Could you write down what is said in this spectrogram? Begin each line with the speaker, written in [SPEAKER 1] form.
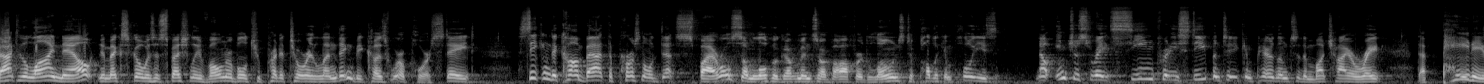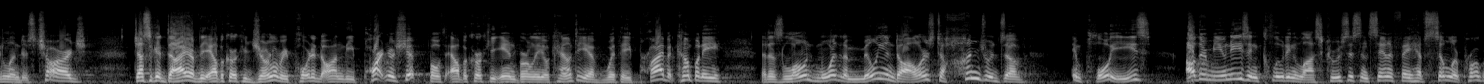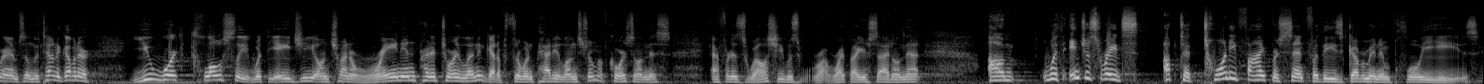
[SPEAKER 1] Back to the line now. New Mexico is especially vulnerable to predatory lending because we're a poor state. Seeking to combat the personal debt spiral, some local governments have offered loans to public employees. Now, interest rates seem pretty steep until you compare them to the much higher rate that payday lenders charge. Jessica Dyer of the Albuquerque Journal reported on the partnership both Albuquerque and Bernalillo County have with a private company that has loaned more than a million dollars to hundreds of employees. Other munis, including Las Cruces and Santa Fe, have similar programs. And Lieutenant Governor, you worked closely with the AG on trying to rein in predatory lending. Got to throw in Patty Lundstrom, of course, on this effort as well. She was right by your side on that. Um, with interest rates up to 25% for these government employees,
